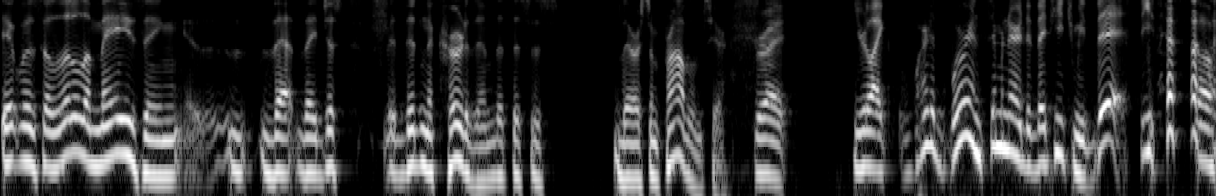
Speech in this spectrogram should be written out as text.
it was a little amazing uh, that they just it didn't occur to them that this is there are some problems here. Right. You're like, where did where in seminary did they teach me this? You know? So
